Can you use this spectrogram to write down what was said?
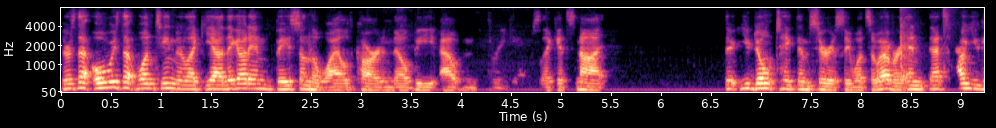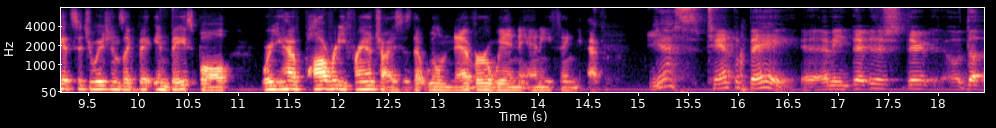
there's that always that one team. They're like, yeah, they got in based on the wild card, and they'll be out in three games. Like it's not. You don't take them seriously whatsoever, and that's how you get situations like in baseball where you have poverty franchises that will never win anything ever. Yes, Tampa Bay. I mean, there's there the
